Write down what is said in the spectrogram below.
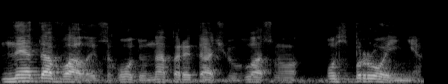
не давали згоду на передачу власного озброєння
